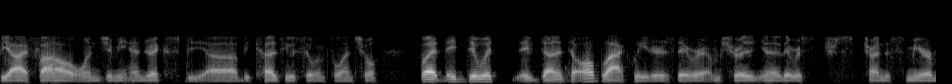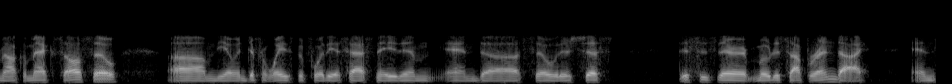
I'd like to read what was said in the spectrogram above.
FBI file on Jimi Hendrix uh because he was so influential but they do it. They've done it to all black leaders. They were, I'm sure, you know, they were trying to smear Malcolm X also, um, you know, in different ways before they assassinated him. And uh, so there's just this is their modus operandi, and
